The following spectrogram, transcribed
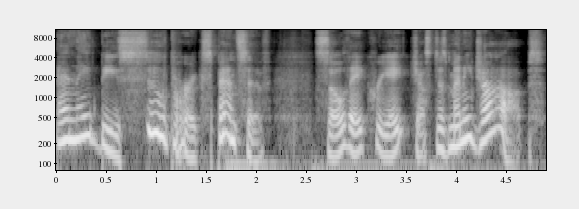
And they'd be super expensive, so they create just as many jobs.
